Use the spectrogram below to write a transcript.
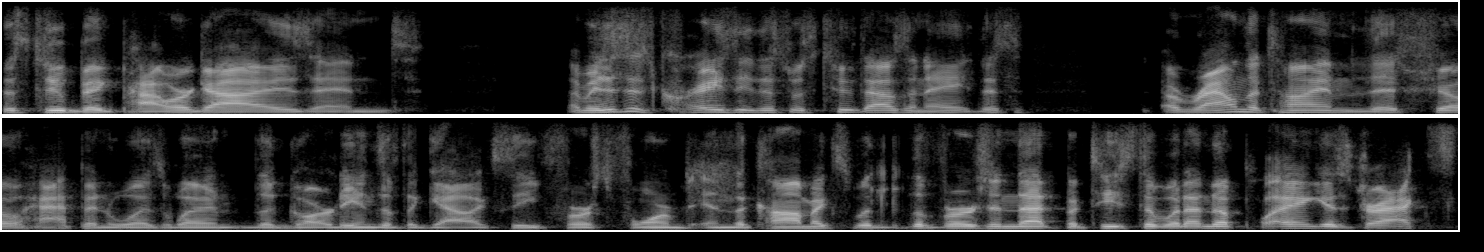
this two big power guys, and I mean, this is crazy. This was 2008. This around the time this show happened was when the Guardians of the Galaxy first formed in the comics with the version that Batista would end up playing as Drax.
